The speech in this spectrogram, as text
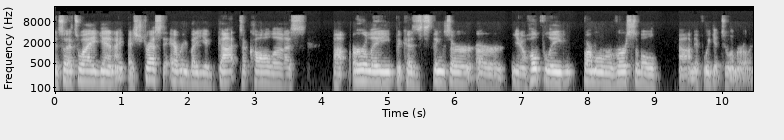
And so that's why, again, I, I stress to everybody, you got to call us uh, early because things are, are, you know, hopefully far more reversible um, if we get to them early.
